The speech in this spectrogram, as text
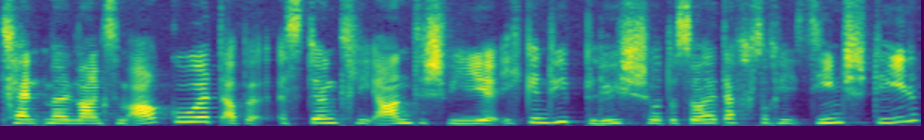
kennt man langsam auch gut, aber es klingt ein anders wie irgendwie Plüsch oder so. Er hat einfach so ein seinen Stil,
